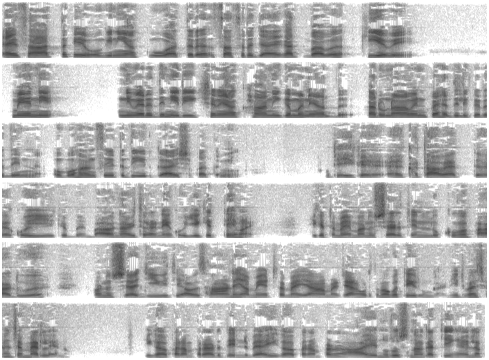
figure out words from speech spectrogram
ඇය සාර්ථක යෝගිනියක් වූ අතර සසර ජයගත් බව කියවේ. මේ නිවැරදි නිරීක්ෂණයක් හා නිගමනයක්ද කරුණාවෙන් පැහැදිලි කර දෙන්න. ඔබ වහන්සේට දීර්ඝායුෂ පතමි. ඒක කතාව ඇත්ත කොයි එක භාවනා විතර නෙවෙයි කොයි එකෙත් එහෙමයි. ඒක තමයි මනුස්සයර තියෙන ලොකුම පාඩුව. මනුස්සයා ජීවිතයේ අවසාන යමේ තමයි යාමට යනකොට තමයි ඔක තේරුම් ගන්න. ඊට පස්සේ මනුස්සයා මැරලා යනවා. ඊගාව પરම්පරාවට දෙන්න බෑ. ඊගාව પરම්පරාව ආයේ නුරුස්නා ගතියෙන් ඇවිල්ලා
